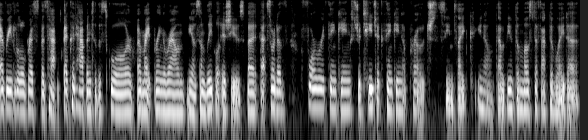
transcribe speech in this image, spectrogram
every little risk that's ha- that could happen to the school or, or might bring around you know some legal issues but that sort of forward thinking strategic thinking approach seems like you know that would be the most effective way to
